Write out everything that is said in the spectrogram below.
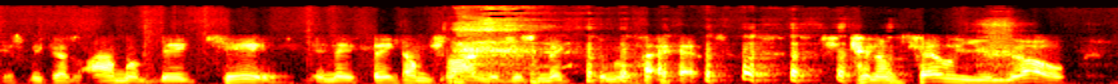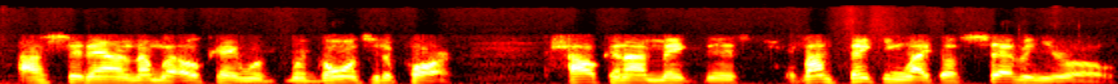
it's because I'm a big kid and they think I'm trying to just make them laugh. And I'm telling you, no. I sit down and I'm like, okay, we're, we're going to the park. How can I make this? If I'm thinking like a seven year old,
